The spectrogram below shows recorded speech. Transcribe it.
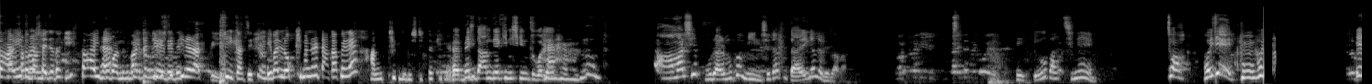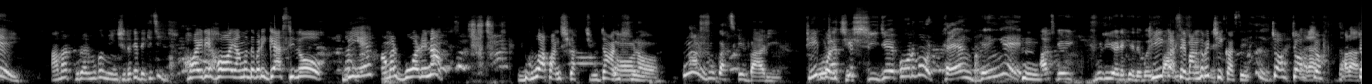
তাই তোমার সাজে থাকি। তাই তো হ্যাঁ, বাড়িতে কিনে রাখবি। ঠিক আছে এবার লক্ষ্মী ভান্ডারের টাকা পেলে আমি ঠিক লিপস্টিকটা কিনে হ্যাঁ, বেশি দাম দিয়ে কিনিস কিন্তু বলে। হ্যাঁ। আমার সে পুরার মুখো মিন সেটা দাঁড়িয়ে গেল রে বাবা? দেখতেও পাচ্ছি নে। চ হয়েছে? এই আমার পুরার মুখো মিন সেটাকে দেখেছিস? হয় রে হয় আমাদের বাড়ি গ্যাস ছিল দিয়ে? আমার বরে না ধোয়া পান শিখাচ্ছিল জানিস না। আজকে বাড়ি। ঠিক বলেছিস। সিজে পড়ব ঠ্যাং ভেঙে আজকে ওই ঝুলিয়ে রেখে দেবো ঠিক আছে বান্ধবী ঠিক আছে। চ চ চ চ।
